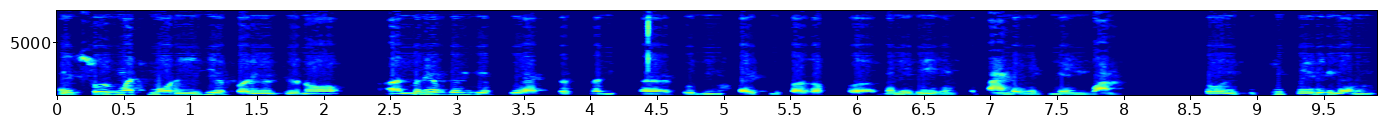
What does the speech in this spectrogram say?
And it's so much more easier for you to you know. And many of them give free access when, uh, to these sites because of uh, many reasons, the pandemic being one. So if you keep reading them,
